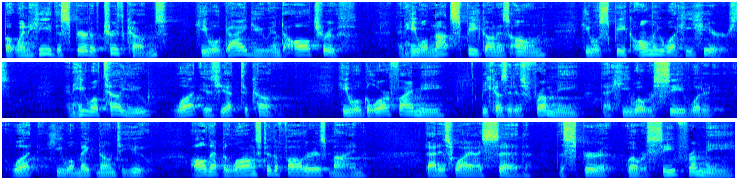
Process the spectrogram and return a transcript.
But when He, the Spirit of truth, comes, He will guide you into all truth. And He will not speak on His own, He will speak only what He hears. And He will tell you what is yet to come. He will glorify me because it is from me that He will receive what, it, what He will make known to you. All that belongs to the Father is mine. That is why I said, The Spirit will receive from me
